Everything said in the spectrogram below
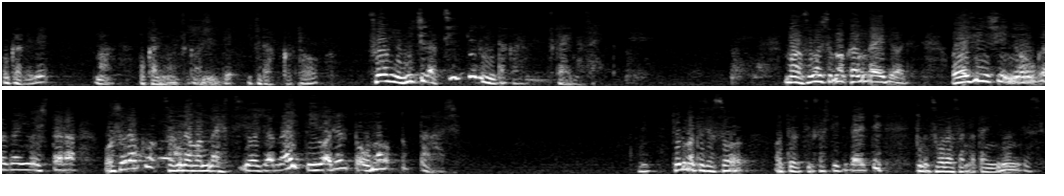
おかげで、まあ、お金を使わせていただくことを、そういう道がついてるんだから使いなさい。まあ、その人の考えではです、親人衆にお伺いをしたら、おそらくそんなもんな必要じゃないと言われると思っとったらしい。ね、けど私はそうお手をつけさせていただいて、今相談さん方に言うんです。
